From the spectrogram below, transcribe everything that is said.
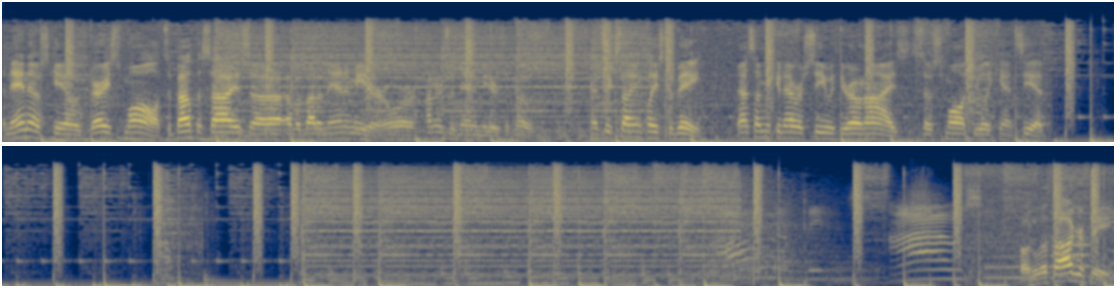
The nanoscale is very small. It's about the size uh, of about a nanometer or hundreds of nanometers at most. That's an exciting place to be. Not something you can ever see with your own eyes. It's so small that you really can't see it. Photolithography.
